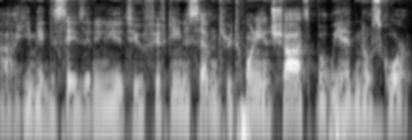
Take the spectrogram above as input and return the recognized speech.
Uh, he made the saves that he needed to. 15 to 7 through 20 in shots, but we had no score.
